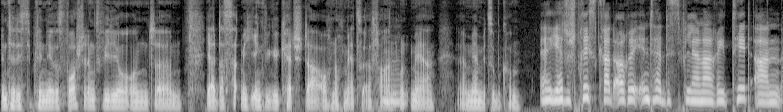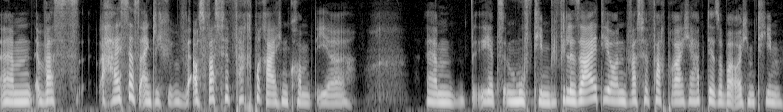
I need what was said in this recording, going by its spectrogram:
interdisziplinäres Vorstellungsvideo und ähm, ja, das hat mich irgendwie gecatcht, da auch noch mehr zu erfahren mhm. und mehr, äh, mehr mitzubekommen. Äh, ja, du sprichst gerade eure Interdisziplinarität an. Ähm, was heißt das eigentlich? Aus was für Fachbereichen kommt ihr ähm, jetzt im Move-Team? Wie viele seid ihr und was für Fachbereiche habt ihr so bei euch im Team?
